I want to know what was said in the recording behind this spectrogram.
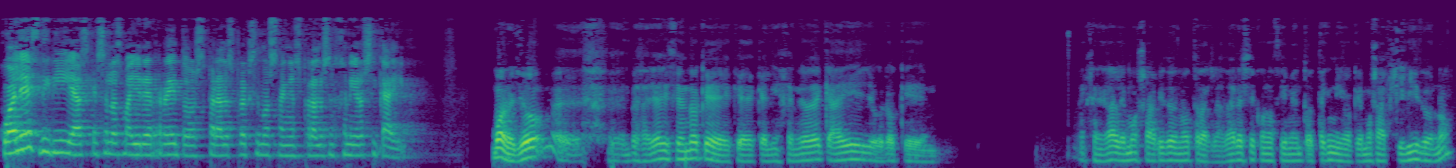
¿Cuáles dirías que son los mayores retos para los próximos años para los ingenieros ICAI? Bueno, yo eh, empezaría diciendo que, el ingeniero de ICAI, yo creo que en general hemos sabido no trasladar ese conocimiento técnico que hemos adquirido, ¿no?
